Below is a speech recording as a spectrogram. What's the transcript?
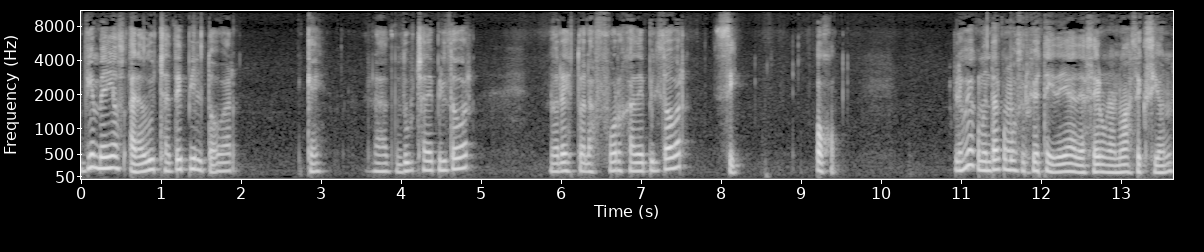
Bienvenidos a la ducha de Piltover. ¿Qué? ¿La ducha de Piltover? ¿No era esto la forja de Piltover? Sí. Ojo. Les voy a comentar cómo surgió esta idea de hacer una nueva sección.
